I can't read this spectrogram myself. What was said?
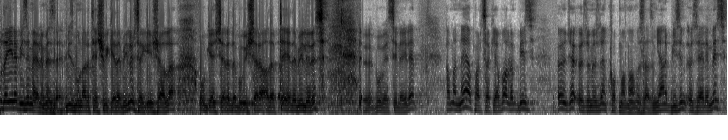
Bu da yine bizim elimizde. Biz bunları teşvik edebilirsek inşallah o gençlere de bu işlere adapte edebiliriz e, bu vesileyle. Ama ne yaparsak yapalım biz önce özümüzden kopmamamız lazım. Yani bizim özelimiz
